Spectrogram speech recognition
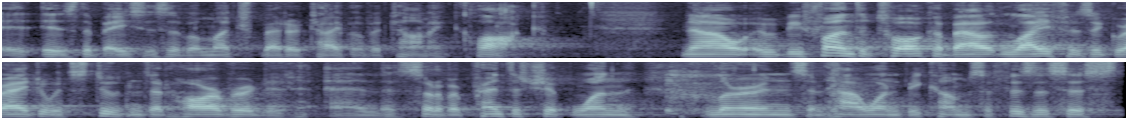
is the basis of a much better type of atomic clock. Now, it would be fun to talk about life as a graduate student at Harvard and the sort of apprenticeship one learns and how one becomes a physicist,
